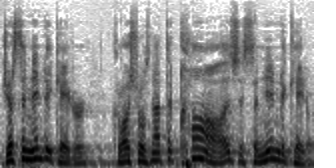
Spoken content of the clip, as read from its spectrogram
Just an indicator. Cholesterol is not the cause, it's an indicator.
